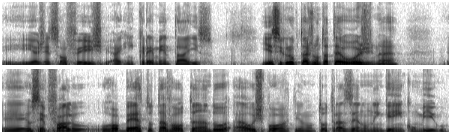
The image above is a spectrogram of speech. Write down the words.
E a gente só fez incrementar isso. E esse grupo está junto até hoje, né? É, eu sempre falo, o Roberto está voltando ao esporte. Eu não estou trazendo ninguém comigo.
